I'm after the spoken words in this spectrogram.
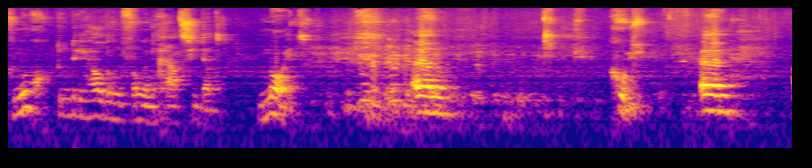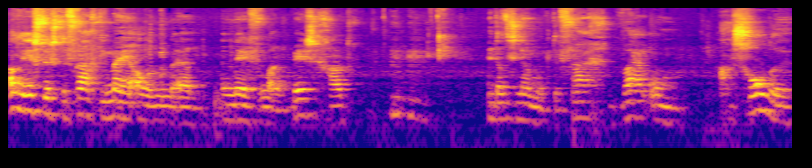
genoeg doen die helden van de negatie dat nooit. um, goed. Um, allereerst dus de vraag die mij al een, uh, een leven lang bezighoudt. En dat is namelijk de vraag waarom geschoolde,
